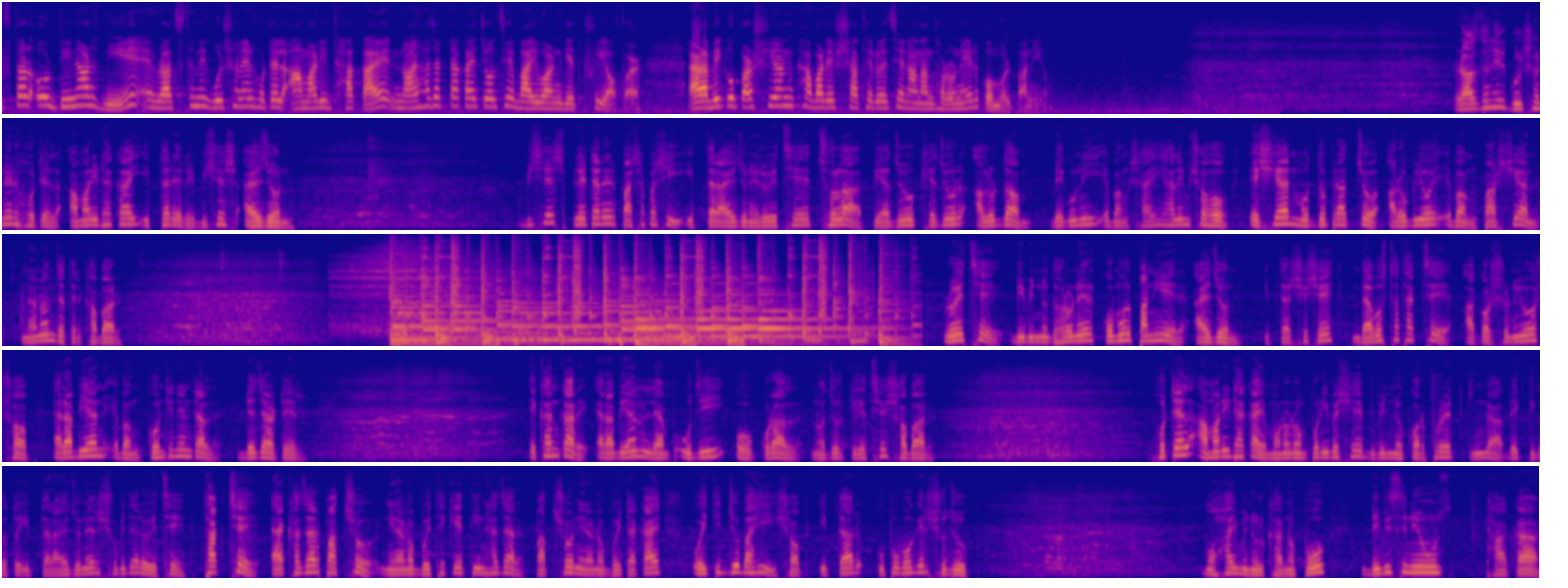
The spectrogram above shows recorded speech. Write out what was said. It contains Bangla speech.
ইফতার ও ডিনার নিয়ে রাজধানী গুলশানের হোটেল আমারি ঢাকায় নয় হাজার টাকায় চলছে buy one get three offer. Arabic ও পার্সিয়ান খাবারের সাথে রয়েছে নানান ধরনের কোমল পানীয়। রাজধানীর গুলশানের হোটেল আমারি ঢাকায় ইফতারের বিশেষ আয়োজন। বিশেষ প্লেটারের পাশাপাশি ইফতার আয়োজনে রয়েছে ছোলা, পেঁয়াজু, খেজুর, আলুর দম বেগুনি এবং শাহি হালিম সহ এশিয়ান মধ্যপ্রাচ্য, আরবীয় এবং পার্সিয়ান নানান জাতের খাবার। রয়েছে বিভিন্ন ধরনের কোমল পানীয়ের আয়োজন। ইফতার শেষে ব্যবস্থা থাকছে আকর্ষণীয় সব অ্যারাবিয়ান এবং কন্টিনেন্টাল ডেজার্টের। এখানকার অ্যারাবিয়ান ল্যাম্প উজি ও কোরাল নজর কেড়েছে সবার। হোটেল আমারি ঢাকায় মনোরম পরিবেশে বিভিন্ন কর্পোরেট কিংবা ব্যক্তিগত ইফতার আয়োজনের সুবিধা রয়েছে। থাকছে এক হাজার পাঁচশো নিরানব্বই থেকে তিন হাজার পাঁচশো নিরানব্বই টাকায় ঐতিহ্যবাহী সব ইফতার উপভোগের সুযোগ। Mohaiminul Khan Apu DBC news, Dhaka.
